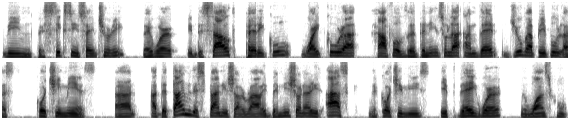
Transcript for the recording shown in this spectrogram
mean the 16th century, they were in the south, Pericú, Guaycura, half of the peninsula, and then Yuma people as Cochimies. And at the time the Spanish arrived, the missionaries asked the Cochimies if they were the ones who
